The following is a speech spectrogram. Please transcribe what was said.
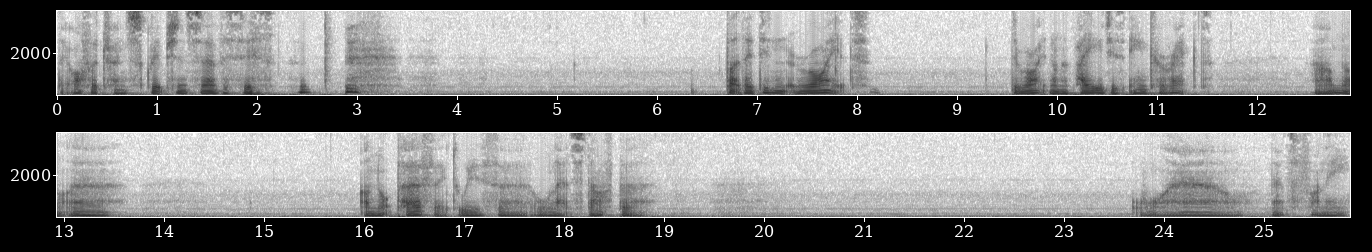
They offer transcription services, but they didn't write. The writing on the page is incorrect. I'm not. Uh, I'm not perfect with uh, all that stuff, but Wow, that's funny.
